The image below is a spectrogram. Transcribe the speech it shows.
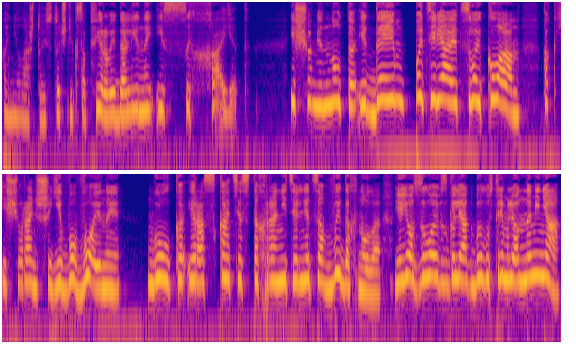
поняла, что источник сапфировой долины иссыхает. Еще минута, и Дейм потеряет свой клан, как еще раньше его воины — Гулко и раскатисто хранительница выдохнула. Ее злой взгляд был устремлен на меня.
